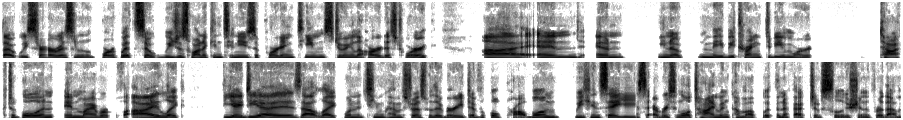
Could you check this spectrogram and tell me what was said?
that we service and work with. So we just want to continue supporting teams doing the hardest work, uh, and and you know maybe trying to be more tactical in in my reply. Like the idea is that like when a team comes to us with a very difficult problem, we can say yes every single time and come up with an effective solution for them.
